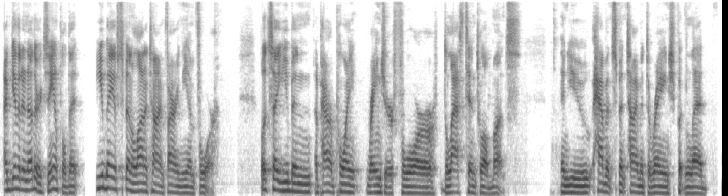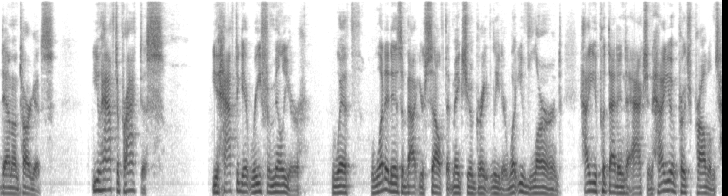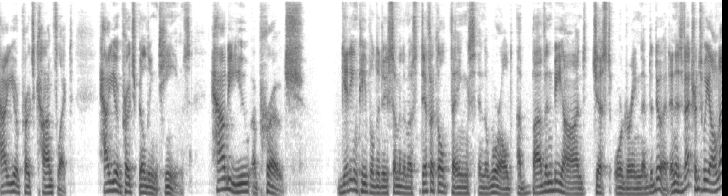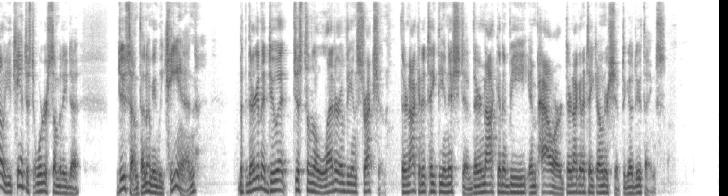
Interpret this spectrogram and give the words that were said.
I'd give it another example that you may have spent a lot of time firing the M4. Let's say you've been a PowerPoint ranger for the last 10, 12 months, and you haven't spent time at the range putting lead down on targets. You have to practice. You have to get refamiliar with what it is about yourself that makes you a great leader, what you've learned, how you put that into action, how you approach problems, how you approach conflict, how you approach building teams. How do you approach getting people to do some of the most difficult things in the world above and beyond just ordering them to do it? And as veterans, we all know you can't just order somebody to do something. I mean, we can, but they're going to do it just to the letter of the instruction. They're not going to take the initiative. They're not going to be empowered. They're not going to take ownership to go do things.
